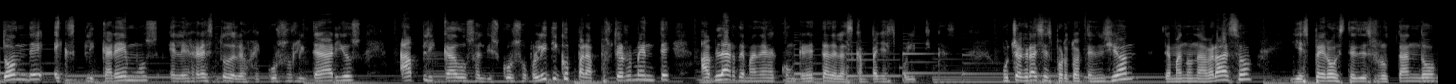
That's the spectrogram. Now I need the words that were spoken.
donde explicaremos el resto de los recursos literarios aplicados al discurso político para posteriormente hablar de manera concreta de las campañas políticas. Muchas gracias por tu atención, te mando un abrazo y espero estés disfrutando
